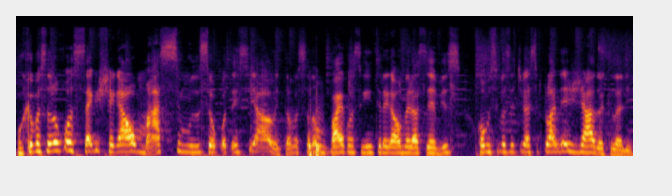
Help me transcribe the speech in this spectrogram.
porque você não consegue chegar ao máximo do seu potencial, então você não vai conseguir entregar o melhor serviço como se você tivesse planejado aquilo ali.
